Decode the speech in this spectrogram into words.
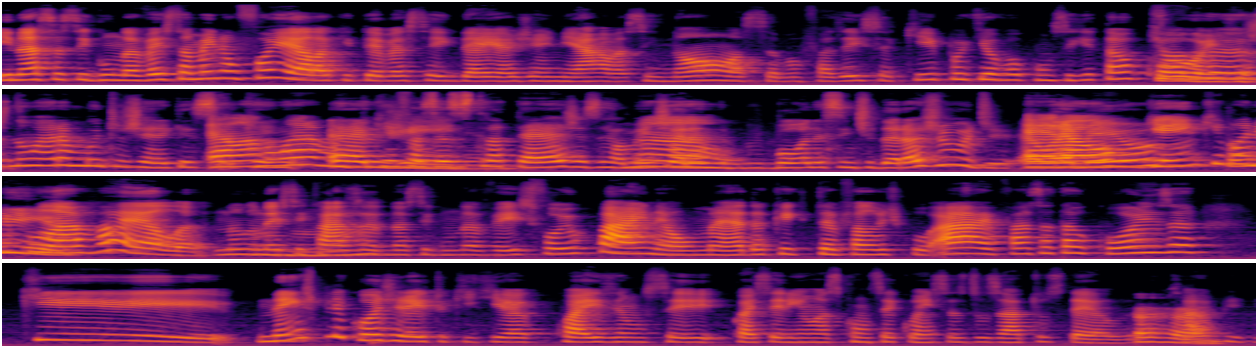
E nessa segunda vez também não foi ela que teve essa ideia genial, assim, nossa, vou fazer isso aqui porque eu vou conseguir tal Que ela, na coisa. não era muito gênia. Que, Ela quem, não era É, muito quem fazia as gênia. estratégias realmente Não. era boa nesse sentido era a Judy. Ela Era é meio alguém que tolinha. manipulava ela. No- Nesse Uhum. caso, da segunda vez, foi o pai, né? O Maddock que te- falou, tipo, ai, faça tal coisa que nem explicou direito o que, que ia, quais, iam ser, quais seriam as consequências dos atos dela, Aham. sabe?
